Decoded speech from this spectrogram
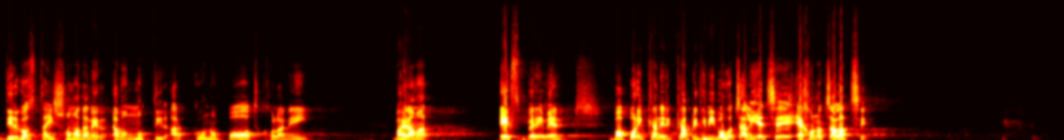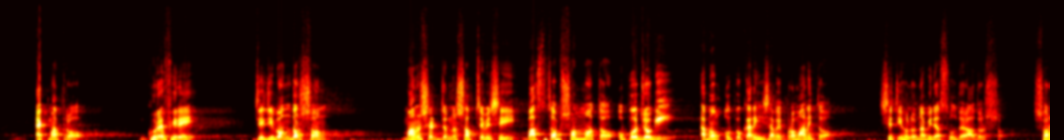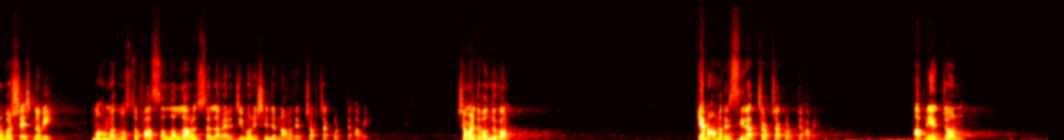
দীর্ঘস্থায়ী সমাধানের এবং মুক্তির আর কোনো পথ খোলা নেই। ভাইরা আমার এক্সপেরিমেন্ট বা পরীক্ষা নিরীক্ষা পৃথিবী বহু চালিয়েছে, এখনও চালাচ্ছে। একমাত্র ঘুরে ফিরে যে জীবন দর্শন মানুষের জন্য সবচেয়ে বেশি বাস্তবসম্মত, উপযোগী এবং উপকারী হিসাবে প্রমাণিত, সেটি হলো নবী রাসুলদের আদর্শ। সর্বশেষ নবী মোহাম্মদ মুস্তফা সাল্লাহ সাল্লামের জীবনী সেজন্য আমাদের চর্চা করতে হবে। সম্মানিত বন্ধুগণ কেন আমাদের সিরাত চর্চা করতে হবে? আপনি একজন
